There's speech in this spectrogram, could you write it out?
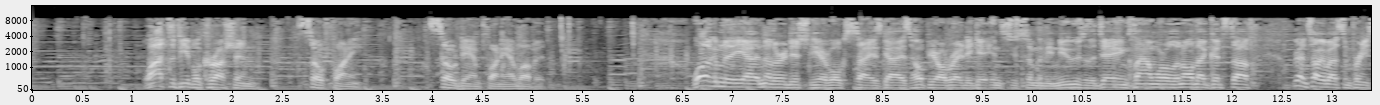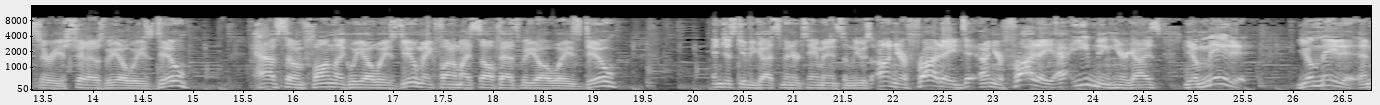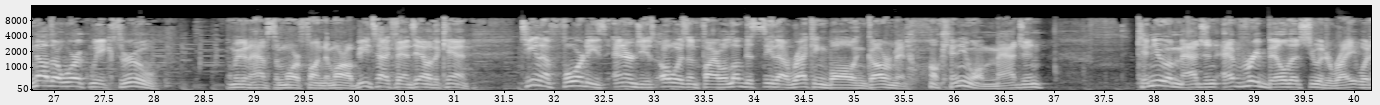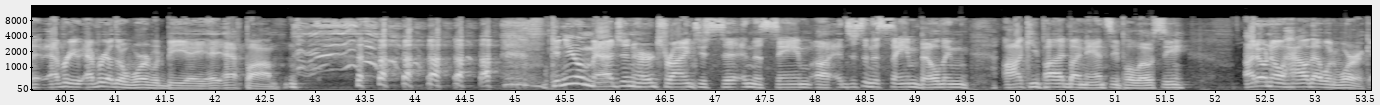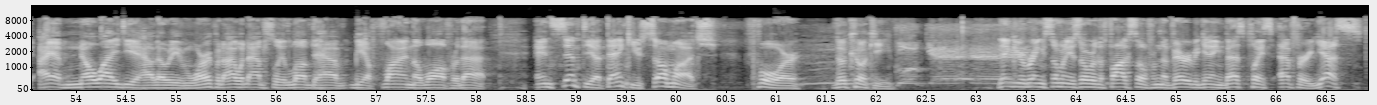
Lots of people crushing. So funny, so damn funny. I love it. Welcome to the, uh, another edition here of Woke Societies, guys. I hope you're all ready to get into some of the news of the day in clown world and all that good stuff. We're going to talk about some pretty serious shit as we always do. have some fun like we always do, make fun of myself as we always do, and just give you guys some entertainment and some news on your Friday on your Friday evening here, guys. You made it. You made it. Another work week through. And we're to have some more fun tomorrow. B-Tech Van Dam with a can. Tina Forte's energy is always on fire. Would love to see that wrecking ball in government. Oh, can you imagine? Can you imagine every bill that she would write would every every other word would be a, a f bomb. Can you imagine her trying to sit in the same, uh, just in the same building occupied by Nancy Pelosi? I don't know how that would work. I have no idea how that would even work, but I would absolutely love to have be a fly in the wall for that. And Cynthia, thank you so much for the cookie. Thank you for bringing so many us over the foxhole from the very beginning. Best place ever. Yes.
